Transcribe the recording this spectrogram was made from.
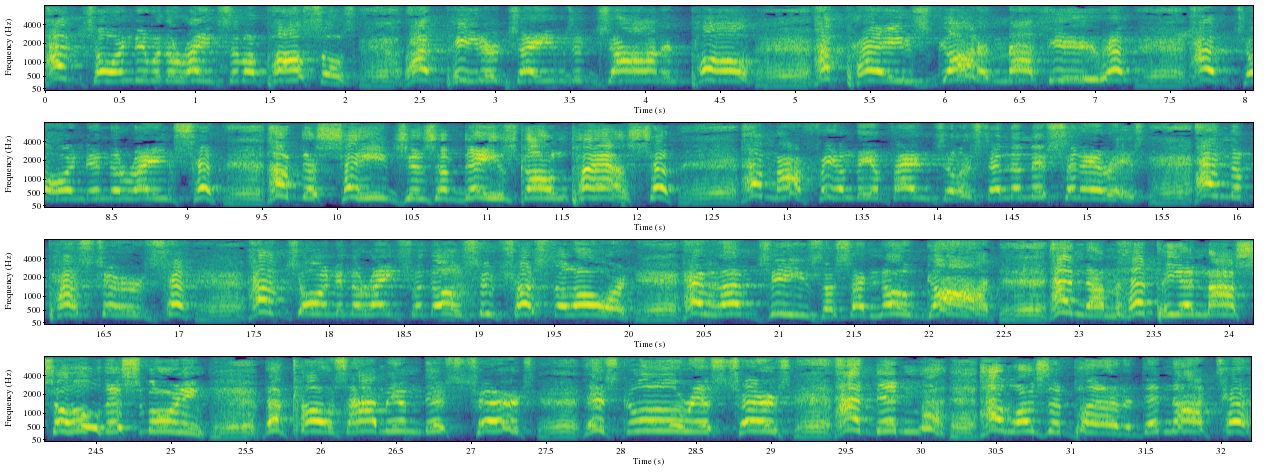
I've joined in with the ranks of apostles like Peter, James, and John and Paul. I praise God and Matthew. I've joined in the ranks of the sages of days gone past. And my friend, the evangelists and the missionaries and the pastors. I've joined in the ranks with those who trust the Lord and love Jesus and know God. And I'm happy in my soul this morning because I'm in this church, this glorious church. I didn't, I wasn't, uh, did not uh,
